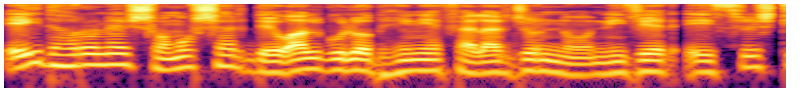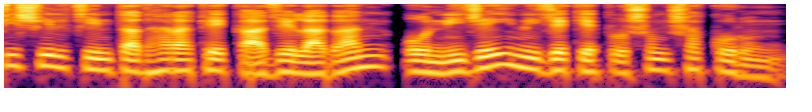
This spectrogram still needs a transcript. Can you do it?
এই ধরনের সমস্যার দেওয়ালগুলো ভেঙে ফেলার জন্য নিজের এই সৃষ্টিশীল চিন্তাধারাকে কাজে লাগান ও নিজেই নিজেকে প্রশংসা করুন।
